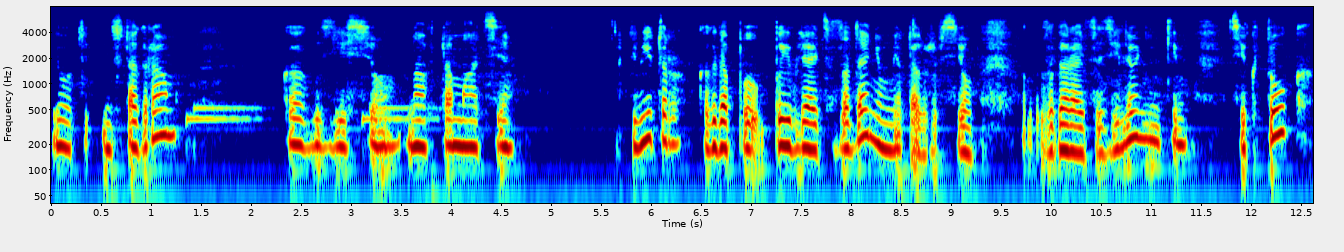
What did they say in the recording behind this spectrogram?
и вот Инстаграм, как бы здесь все на автомате. Твиттер, когда появляется задание, у меня также все загорается зелененьким. ТикТок.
